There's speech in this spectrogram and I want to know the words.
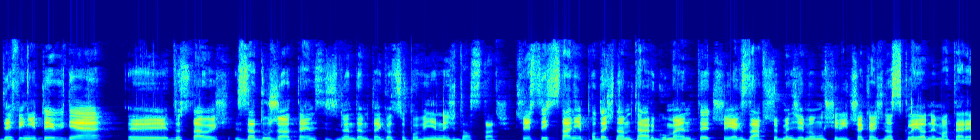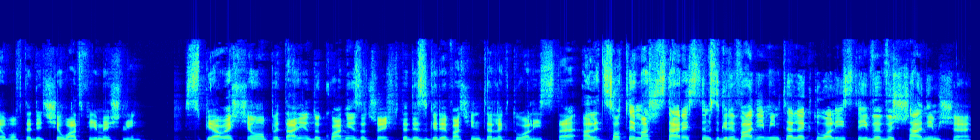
Definitywnie dostałeś za dużo atencji względem tego, co powinieneś dostać. Czy jesteś w stanie podać nam te argumenty, czy jak zawsze będziemy musieli czekać na sklejony materiał, bo wtedy ci się łatwiej myśli? Spiąłeś się o pytanie, dokładnie zacząłeś wtedy zgrywać intelektualistę, ale co ty masz stary z tym zgrywaniem intelektualisty i wywyższaniem się?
